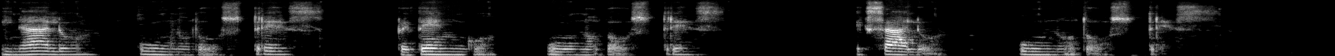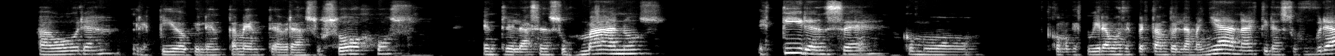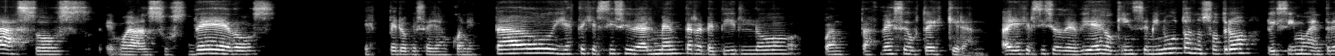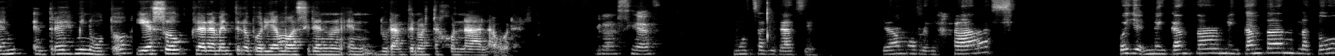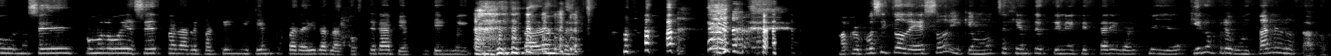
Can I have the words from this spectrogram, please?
Inhalo, uno, dos, tres. Retengo, uno, dos, tres. Exhalo, uno, dos, tres. Ahora les pido que lentamente abran sus ojos, entrelacen sus manos, estírense como, como que estuviéramos despertando en la mañana, estiren sus brazos, eh, muevan sus dedos. Espero que se hayan conectado y este ejercicio idealmente repetirlo cuantas veces ustedes quieran. Hay ejercicios de 10 o 15 minutos, nosotros lo hicimos en 3, en tres minutos y eso claramente lo podríamos hacer en, durante nuestra jornada laboral. Gracias. Muchas gracias. Quedamos relajadas. Oye, me encanta, me encantan las dos, no sé cómo lo voy a hacer para repartir mi tiempo para ir a la costerapia, porque me A propósito de eso, y que mucha gente tiene que estar igual que yo, quiero preguntarle los datos.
